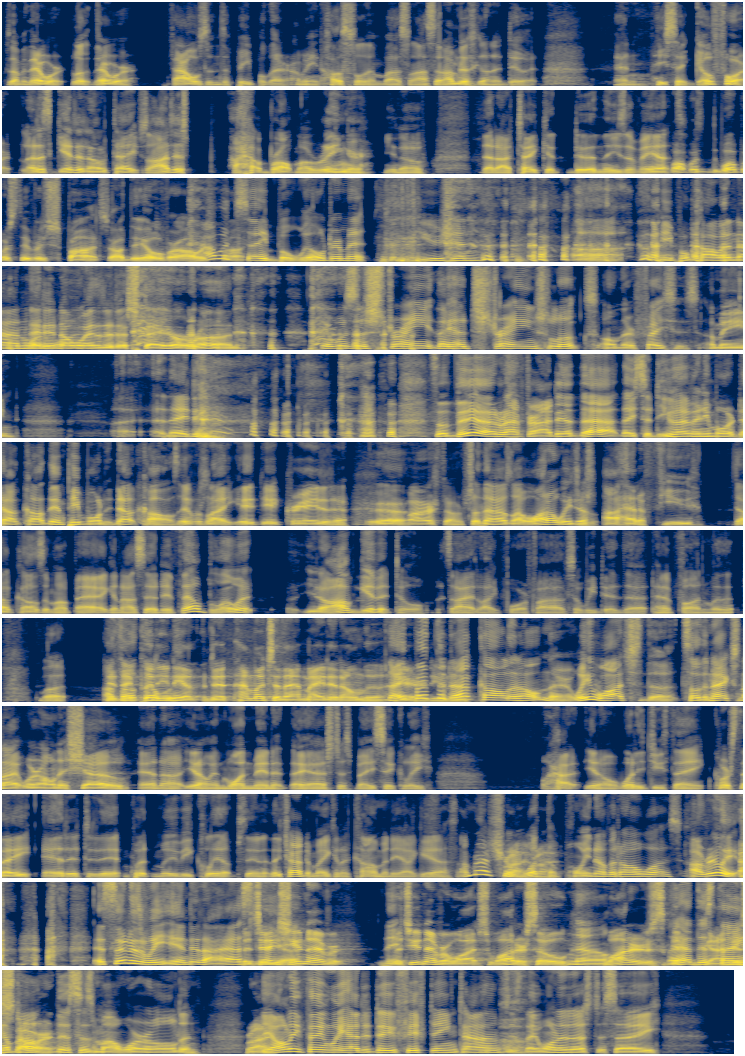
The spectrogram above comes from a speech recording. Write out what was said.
Because I mean, there were look, there were thousands of people there. I mean, hustling and bustling. I said, I'm just going to do it, and he said, "Go for it. Let us get it on tape." So I just I brought my ringer, you know, that I take at doing these events. What was what was the response or the overall response? I would say bewilderment, confusion, uh, people calling nine one one. they didn't know whether to stay or run. It was a strange. They had strange looks on their faces. I mean, uh, they. so then, after I did that, they said, "Do you have any more duck calls?" Then people wanted duck calls. It was like it. It created a Yeah. firestorm. So then I was like, "Why don't we just?" I had a few duck calls in my bag, and I said, "If they'll blow it, you know, I'll give it to them." So I had like four or five. So we did that. Had fun with it, but. I Did they put that was- any of did how much of that made it on the they air, put the know? duck calling on there. We watched the so the next night we're on his show, and uh, you know, in one minute they asked us basically how you know what did you think? Of course, they edited it and put movie clips in it. They tried to make it a comedy, I guess. I'm not sure Right, what the point of it all was. I really, as soon as we ended, I asked. But the, uh, you never the- but you never watched Water, so No. Water's they had this thing about start. this is my world and right. The only thing we had to do 15 times is they wanted us to say,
